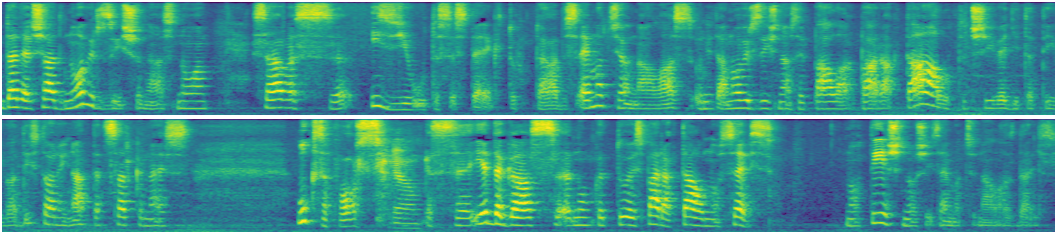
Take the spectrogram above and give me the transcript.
Tādēļ šāda novirzīšanās no savas eh, izjūtas, es teiktu, tādas emocionālās, un ja tā novirzīšanās ir pārāk, pārāk tālu, tad šī veģetatīvā distonija nāk tāds sarkanais luksafors, kas eh, iedegās, nu, kad tu esi pārāk tālu no sevis, no tieši no šīs emocionālās daļas.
